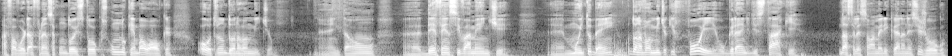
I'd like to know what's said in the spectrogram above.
a favor da França com dois tocos, um no Kemba Walker, outro no Donovan Mitchell. É, então, é, defensivamente, é, muito bem. O Donovan Mitchell, que foi o grande destaque da seleção americana nesse jogo,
